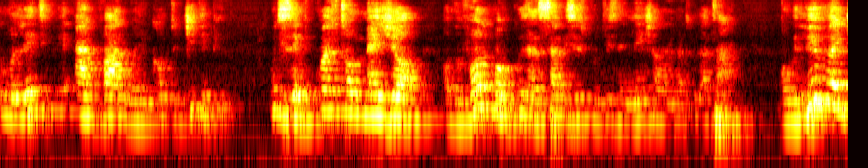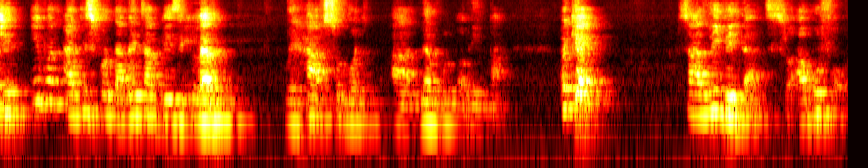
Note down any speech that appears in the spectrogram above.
cumulatively add value when it comes to GDP, which is a quantum measure of the volume of goods and services produced in a nation at a particular time. When we leverage it, even at this fundamental basic level, we have so much uh, level of impact. Okay, so I'll leave it that. So I'll move forward.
